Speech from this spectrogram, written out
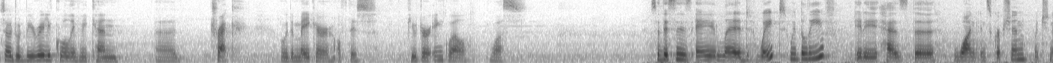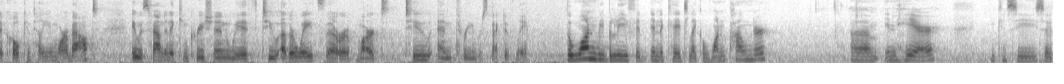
So it would be really cool if we can uh, track who the maker of this pewter inkwell was. So this is a lead weight, we believe. It has the one inscription, which Nicole can tell you more about. It was found in a concretion with two other weights that are marked two and three respectively. The one we believe it indicates like a one pounder. Um, in here, you can see, so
